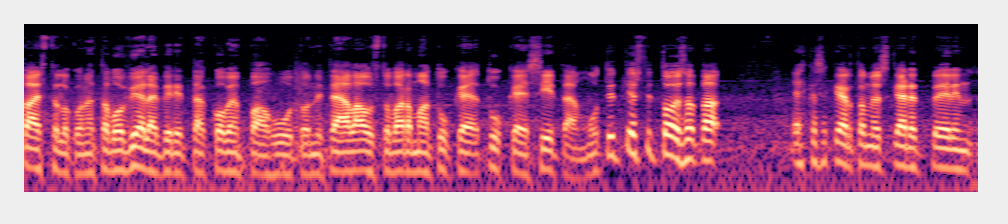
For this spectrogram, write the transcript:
taistelukonetta voi vielä virittää kovempaa huutoa, niin tämä lausto varmaan tukee, tukee sitä. Mutta tietysti toisaalta ehkä se kertoo myös Gareth Balein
